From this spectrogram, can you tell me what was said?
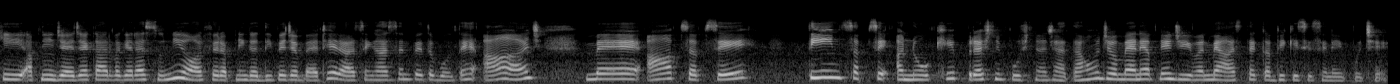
कि अपनी जय जयकार वगैरह सुनी और फिर अपनी गद्दी पे जब बैठे राज सिंहासन पे तो बोलते हैं, आज मैं आप सबसे तीन सबसे अनोखे प्रश्न पूछना चाहता हूँ, जो मैंने अपने जीवन में आज तक कभी किसी से नहीं पूछे।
